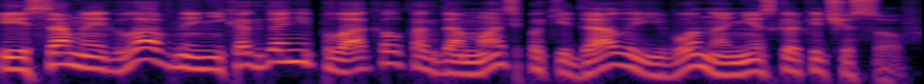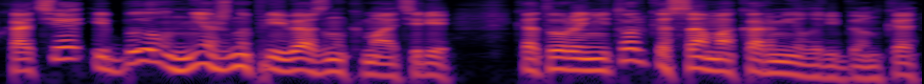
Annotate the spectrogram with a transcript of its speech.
и, самое главное, никогда не плакал, когда мать покидала его на несколько часов, хотя и был нежно привязан к матери, которая не только сама кормила ребенка,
